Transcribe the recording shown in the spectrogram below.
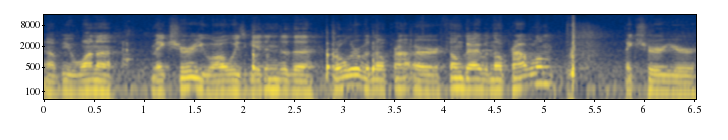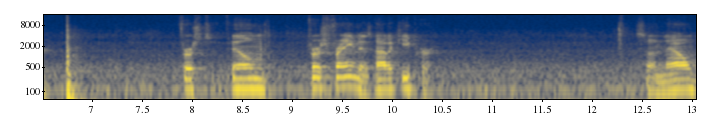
Now if you want to make sure you always get into the roller with no pro or film guide with no problem, make sure your first film, first frame is not a keeper. So now,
